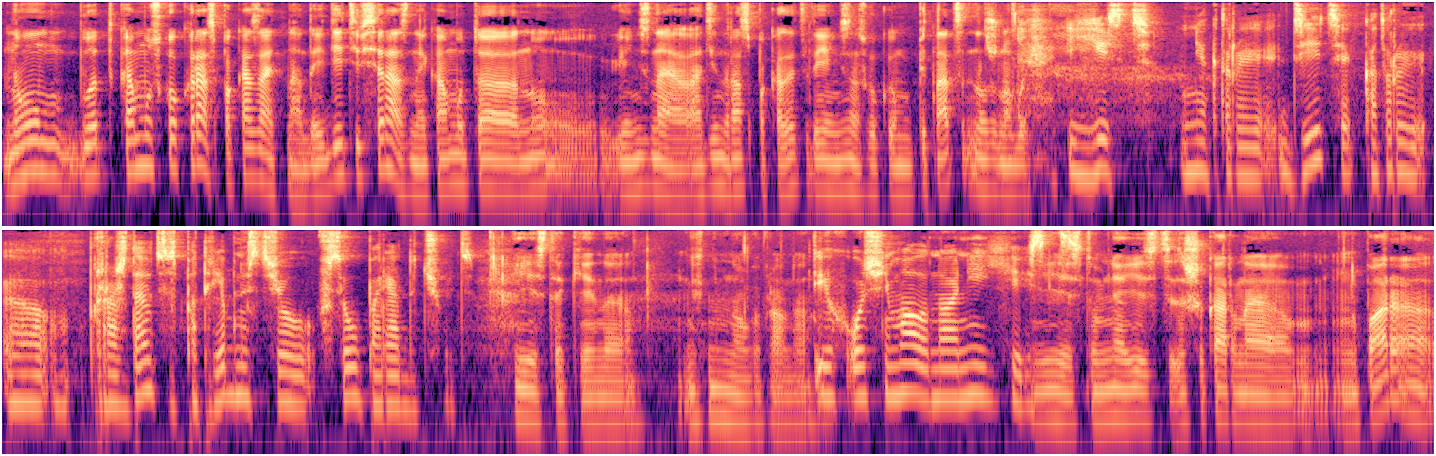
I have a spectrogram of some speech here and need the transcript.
ну, вот кому сколько раз показать надо. И дети все разные. Кому-то, ну, я не знаю, один раз показать, это я не знаю, сколько ему, 15 должно быть. Есть некоторые дети, которые э, рождаются с потребностью все упорядочивать. Есть такие, да. Их немного, правда. Их очень мало, но они есть. Есть. У меня есть шикарная пара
